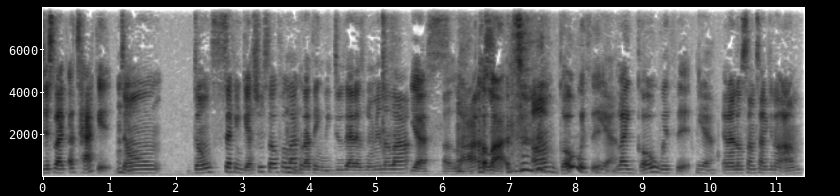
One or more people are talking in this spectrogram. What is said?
just like attack it. Mhm. Don't don't second guess yourself a lot because I think we do that as women a lot. Yes. A lot. a lot. Um, go with it. Yeah. Like go with it. yeah. And I know sometimes, you know, I'm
